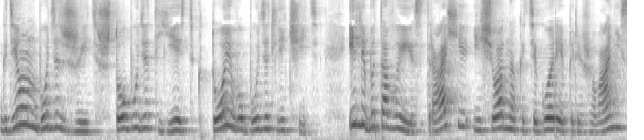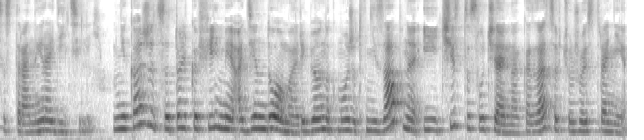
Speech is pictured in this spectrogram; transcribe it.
Где он будет жить? Что будет есть? Кто его будет лечить? Или бытовые страхи – еще одна категория переживаний со стороны родителей. Мне кажется, только в фильме «Один дома» ребенок может внезапно и чисто случайно оказаться в чужой стране.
